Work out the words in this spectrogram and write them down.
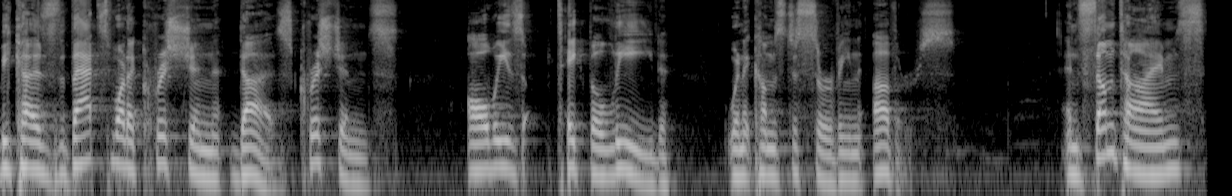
Because that's what a Christian does. Christians always take the lead when it comes to serving others. And sometimes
